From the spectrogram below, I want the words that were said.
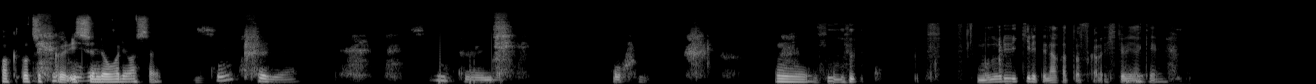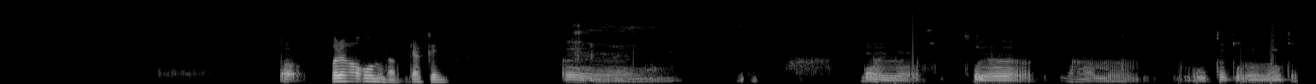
ファクトチェック一瞬で終わりましたね。シンプルに、シンプルに、オフ。うん。戻りきれてなかったですから、一人だけ。お、これはオンだ、逆に。うーん。でもね、さっきの、まあもう、いい時のユナイテッ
